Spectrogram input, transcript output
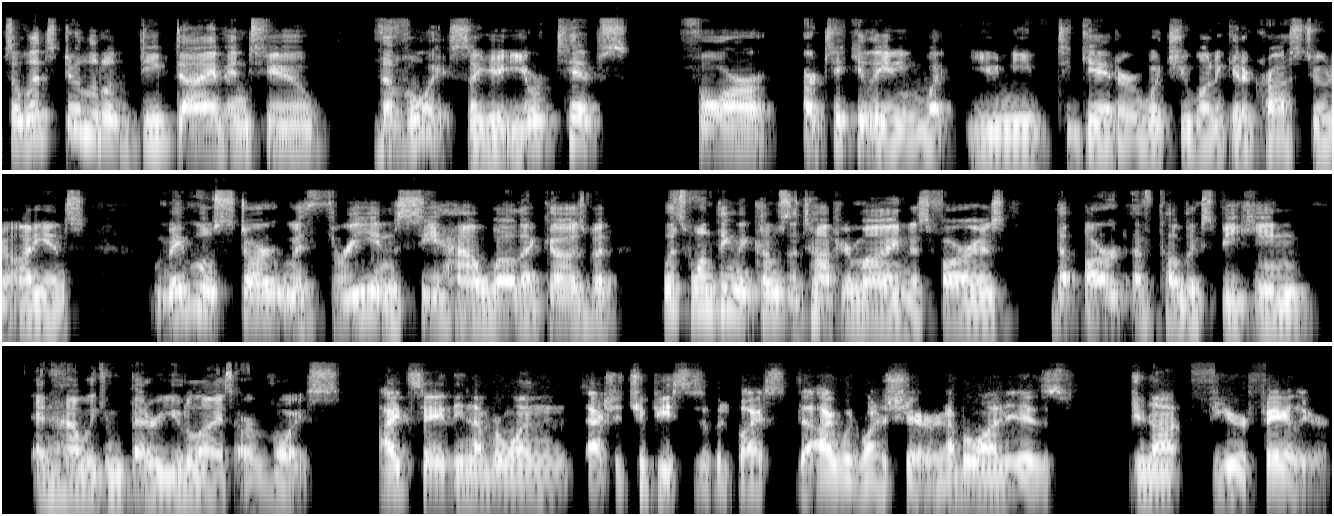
So let's do a little deep dive into the voice, like your tips for articulating what you need to get or what you want to get across to an audience. Maybe we'll start with three and see how well that goes. But what's one thing that comes to the top of your mind as far as the art of public speaking and how we can better utilize our voice? I'd say the number one, actually, two pieces of advice that I would want to share. Number one is do not fear failure.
